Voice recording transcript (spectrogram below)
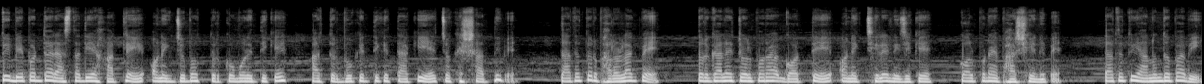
তুই বেপর্দায় রাস্তা দিয়ে হাঁটলে অনেক যুবক তোর কোমরের দিকে আর তোর বুকের দিকে তাকিয়ে চোখের স্বাদ দিবে। তাতে তোর ভালো লাগবে? তোর গালে টোল টোলপড়া গর্তে অনেক ছেলে নিজেকে কল্পনায় ভাসিয়ে নেবে। তাতে তুই আনন্দ পাবি?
